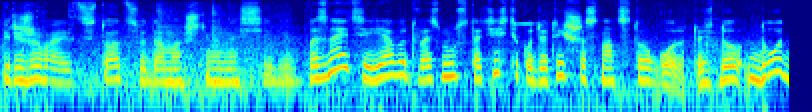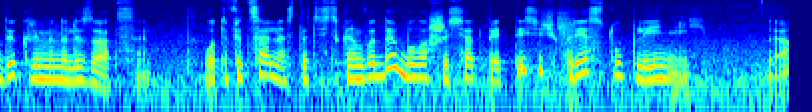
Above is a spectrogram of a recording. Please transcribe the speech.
переживает ситуацию домашнего насилия? Вы знаете, я вот возьму статистику 2016 года, то есть до, до декриминализации. Вот официальная статистика МВД была 65 тысяч преступлений, да,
